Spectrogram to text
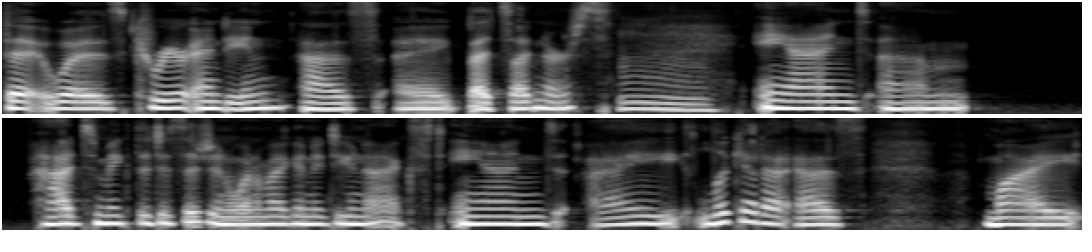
that was career ending as a bedside nurse. Mm. And, um, had to make the decision what am I going to do next? And I look at it as my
